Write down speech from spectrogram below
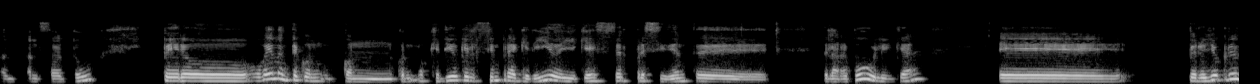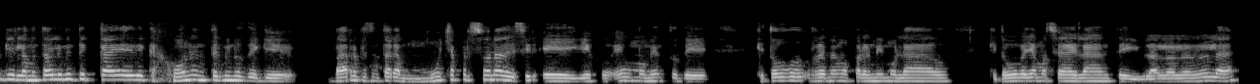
anda a saber tú, pero obviamente con, con, con, el objetivo que él siempre ha querido y que es ser presidente de, de la República. Eh, pero yo creo que lamentablemente cae de cajón en términos de que va a representar a muchas personas, decir, hey viejo, es un momento de que todos rememos para el mismo lado, que todos vayamos hacia adelante y bla, bla, bla, bla, bla.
